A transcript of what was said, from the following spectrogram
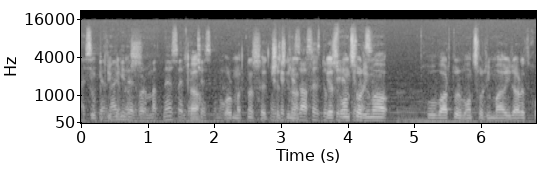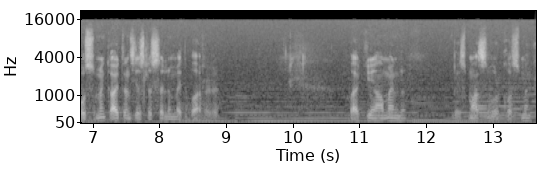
Այսինքն նա գիտեր որ մտնես այդ Հա, չես գնա։ որ մտնես հետ չես գնա։ Ես ոնց որ հիմա ու Վարդուր ոնց որ հիմա իրար հետ խոսում ենք, այտենց ես լսել եմ այդ բառերը։ Բակի ամեն ես մասը որ խոսում ենք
